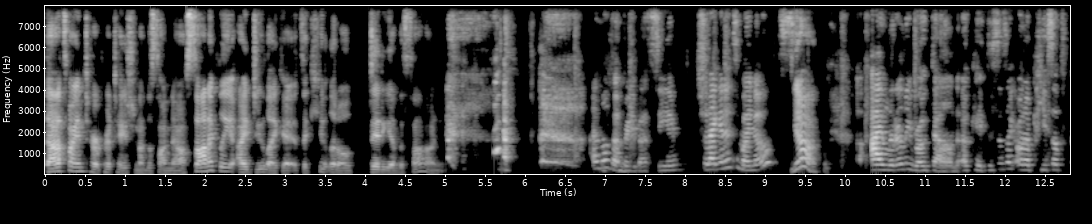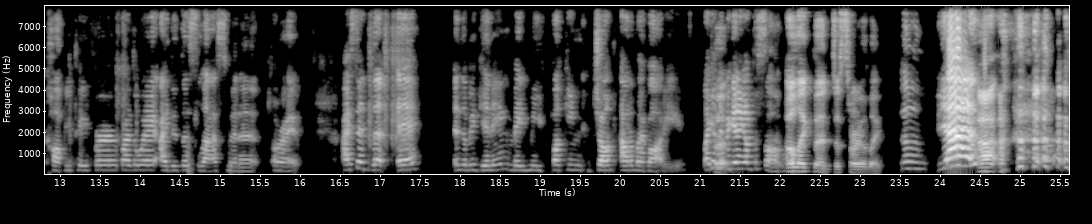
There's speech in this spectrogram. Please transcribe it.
that's my interpretation of the song now. Sonically, I do like it. It's a cute little ditty of a song. I love that for you, Bessie. Should I get into my notes? Yeah. I literally wrote down, okay, this is like on a piece of copy paper, by the way. I did this last minute. All right. I said that eh in the beginning made me fucking jump out of my body. Like in the The- beginning of the song. Oh, like the distorted, like. uh, Yes! uh,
